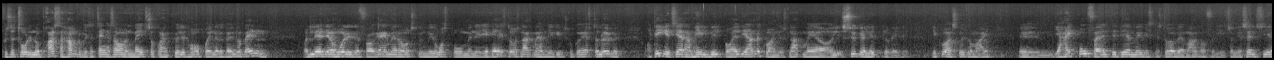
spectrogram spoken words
for så tog det noget pres af ham, du hvis jeg tænker, så var han mate, så kunne han køre lidt hårdt på en, og vi går ind på banen. Og det lærte jeg hurtigt at fuck af med dig, undskyld mit ordsprog, men øh, jeg kan ikke stå og snakke med ham, det vi skulle gå efter løbet. Og det irriterede ham helt vildt, hvor alle de andre kunne han jo snakke med og cykle lidt, du ved. Det kunne han sgu ikke mig. Øh, jeg har ikke brug for alt det der med, at vi skal stå og være marker, fordi som jeg selv siger,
